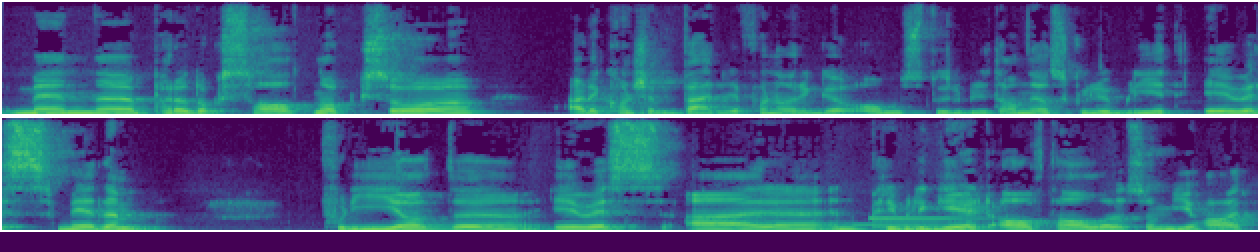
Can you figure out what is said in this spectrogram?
men eh, paradoksalt nok så er det kanskje verre for Norge om Storbritannia skulle bli et EØS-medlem. Fordi at EØS eh, e er en privilegert avtale som vi har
